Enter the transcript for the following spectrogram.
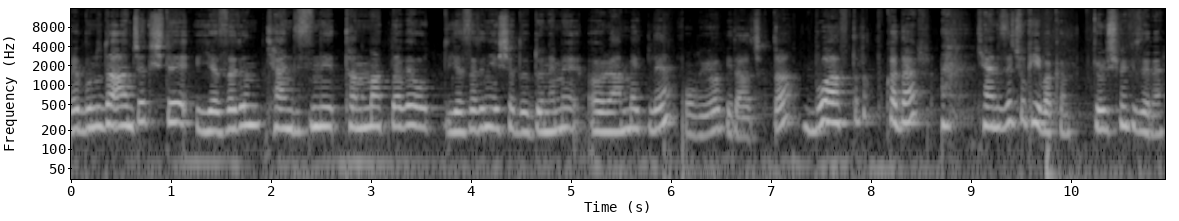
Ve bunu da ancak işte yazarın kendisini tanımakla ve o yazarın yaşadığı dönemi öğrenmekle oluyor birazcık da. Bu haftalık bu kadar. Kendinize çok iyi bakın. Görüşmek üzere.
